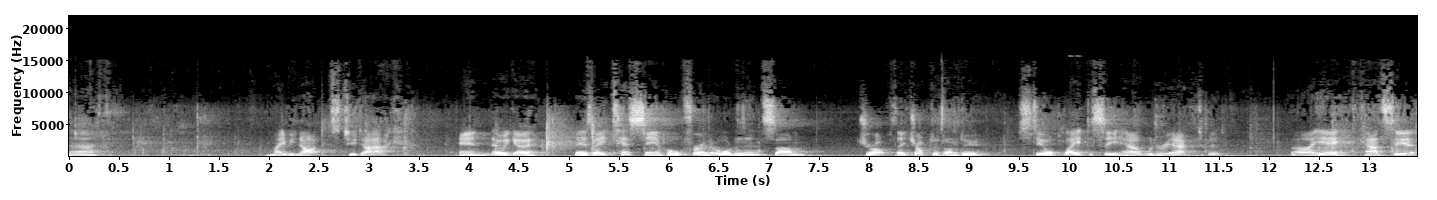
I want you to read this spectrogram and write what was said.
Uh, maybe not, it's too dark. And there we go. There's a test sample for an ordnance um, drop. They dropped it onto steel plate to see how it would react. But oh yeah, can't see it.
